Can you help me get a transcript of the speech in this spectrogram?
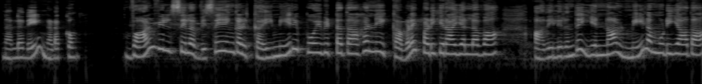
நல்லதே நடக்கும். வாழ்வில் சில விஷயங்கள் கைமீறி போய்விட்டதாக நீ கவலைப்படுகிறாயல்லவா? அதிலிருந்து என்னால் மீள முடியாதா?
